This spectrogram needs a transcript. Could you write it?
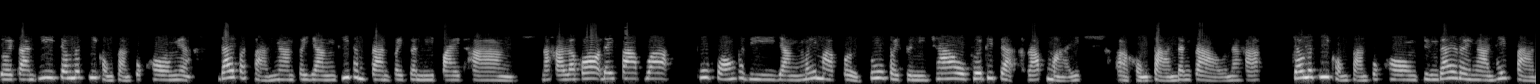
โดยการที่เจ้าหน้าที่ของศาลปกครองเนี่ยได้ประสานงานไปยังที่ทำการไปรษณีย์ปลายทางนะคะ แล้วก็ได้ทราบว่าผู้ฟ้องคดียังไม่มาเปิดตู้ไปรษณีย์เช่า เพื่อที่จะรับหมายอของศาลดังกล่าวนะคะ เจ้าหน้าที่ของศาลปกครองจึงได้รายงานให้ศาล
